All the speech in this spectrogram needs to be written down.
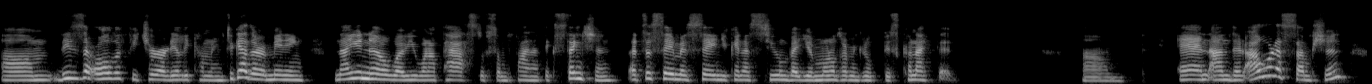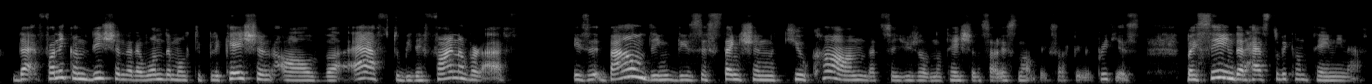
Um, these are all the features are really coming together, meaning now you know where you want to pass to some finite extension. That's the same as saying you can assume that your monodromy group is connected. Um, and under our assumption, that funny condition that I want the multiplication of uh, f to be defined over f is bounding this extension q con, that's the usual notation, sorry, it's not exactly the prettiest, by saying that has to be contained in F.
